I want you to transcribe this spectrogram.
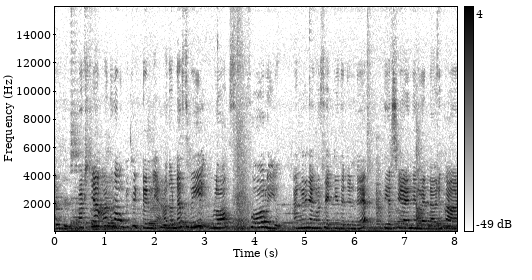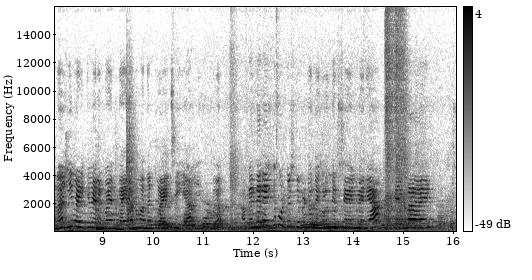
പക്ഷെ അത് കിട്ടണില്ല അതുകൊണ്ട് ശ്രീ വ്ളോഗ്സ് ഫോർ യു അങ്ങനെ ഞങ്ങൾ സെറ്റ് ചെയ്തിട്ടുണ്ട്. തീർച്ചയായും ഞങ്ങൾ എല്ലാവരും കാണുക. ഈ വഴിക്ക് വരുമ്പോൾ എന്തായാലും ഒന്ന് വന്ന് ട്രൈ ചെയ്യുക. അപ്പോൾ എന്തായാലും എനിക്ക് ഫുഡ് ഇഷ്ടപ്പെട്ടു. നിങ്ങളും തീർച്ചയായും വരിക.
